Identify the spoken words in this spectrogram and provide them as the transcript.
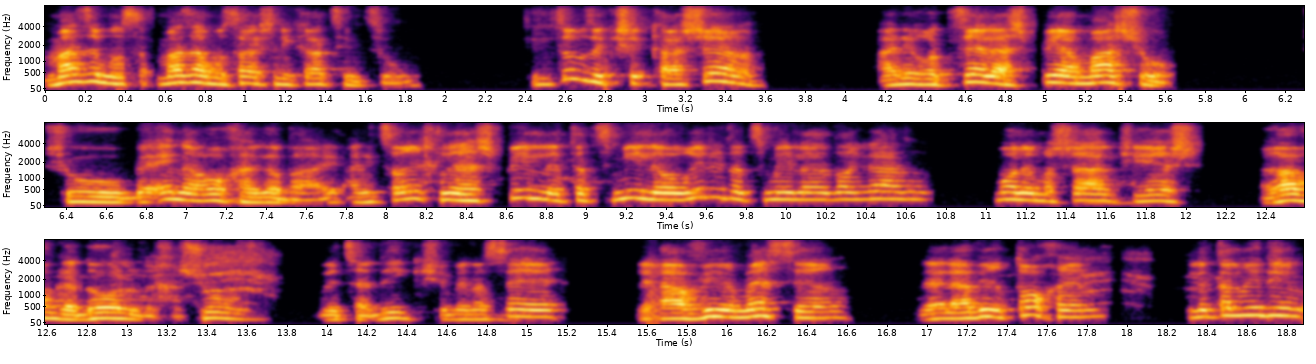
מה זה, מוס... מה זה המושג שנקרא צמצום? צמצום זה כש... כאשר אני רוצה להשפיע משהו שהוא באין ארוך על גביי, אני צריך להשפיל את עצמי, להוריד את עצמי לדרגה הזאת. כמו למשל כשיש רב גדול וחשוב וצדיק שמנסה להעביר מסר, להעביר תוכן לתלמידים.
